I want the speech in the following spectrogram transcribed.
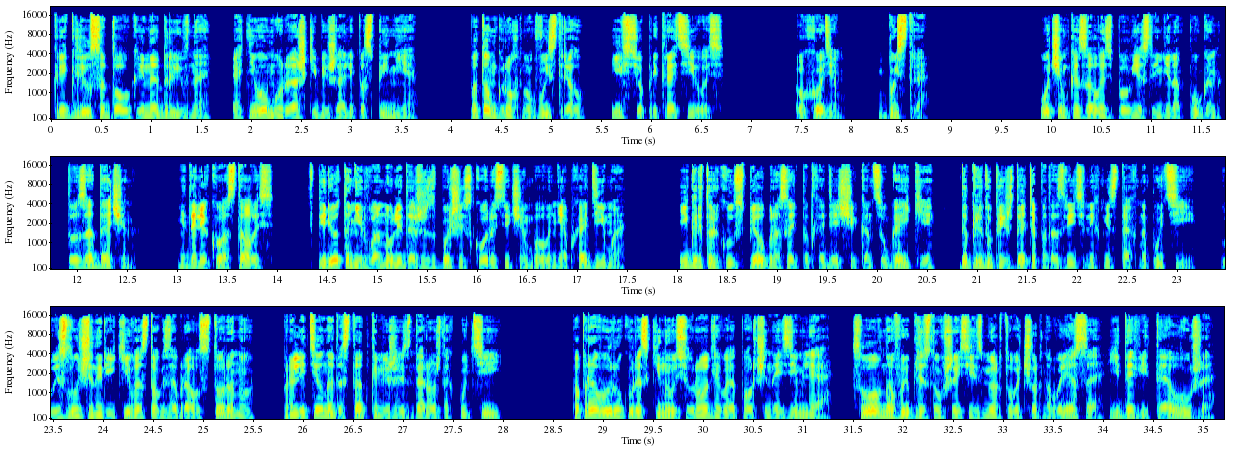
Крик длился долго и надрывно, от него мурашки бежали по спине. Потом грохнул выстрел, и все прекратилось. «Уходим!» Быстро. Отчим, казалось, был, если не напуган, то озадачен. Недалеко осталось. Вперед они рванули даже с большей скоростью, чем было необходимо. Игорь только успел бросать подходящие к концу гайки, да предупреждать о подозрительных местах на пути. У излученной реки Восток забрал сторону, пролетел над остатками железнодорожных путей. По правую руку раскинулась уродливая порченная земля, словно выплеснувшаяся из мертвого черного леса ядовитая лужа.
